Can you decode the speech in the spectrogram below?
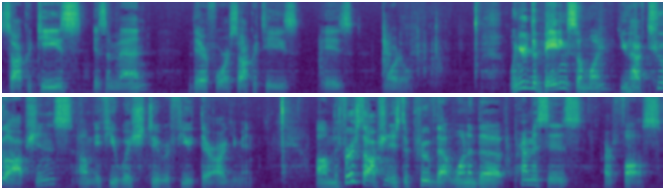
Socrates is a man, therefore, Socrates is mortal. When you're debating someone, you have two options um, if you wish to refute their argument. Um, the first option is to prove that one of the premises are false.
